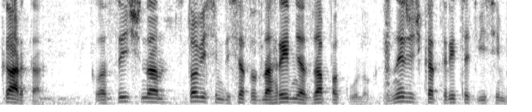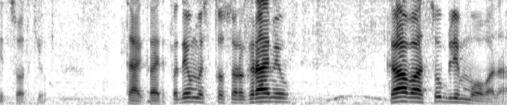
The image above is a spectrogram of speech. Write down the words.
Карта. Класична 181 гривня за пакунок. Знижечка 38%. Так, давайте подивимось 140 грамів. Кава сублімована.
